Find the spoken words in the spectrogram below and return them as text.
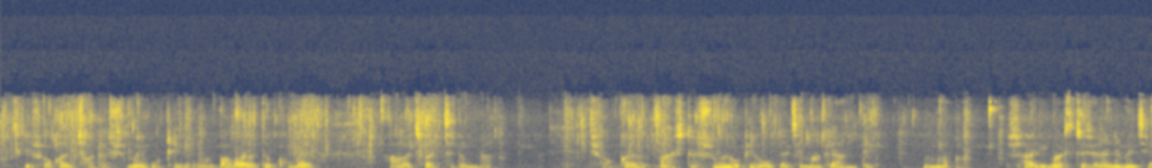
আজকে সকাল ছটার সময় উঠে ওর বাবার হয়তো ঘুমের আওয়াজ পাচ্ছে তোমরা। সকাল পাঁচটার সময় উঠে ও গেছে মাকে আনতে। মা শালিমার স্টেশনে নেমেছে।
